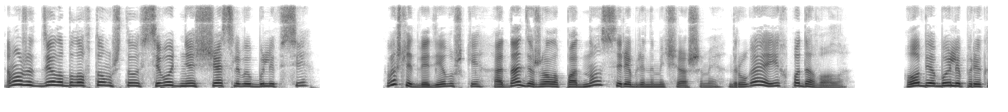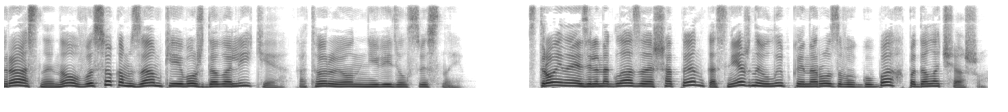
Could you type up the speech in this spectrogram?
А может, дело было в том, что сегодня счастливы были все? Вышли две девушки. Одна держала поднос с серебряными чашами, другая их подавала. Обе были прекрасны, но в высоком замке его ждала Ликия, которую он не видел с весны. Стройная зеленоглазая шатенка с нежной улыбкой на розовых губах подала чашу.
